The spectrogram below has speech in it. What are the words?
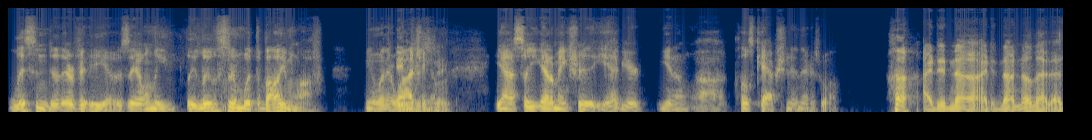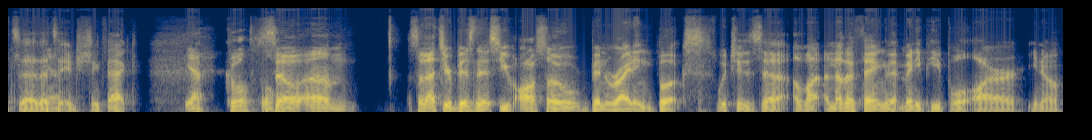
listen to their videos. They only they listen with the volume off. You know when they're watching them yeah, so you got to make sure that you have your you know uh, closed caption in there as well. Huh? I did not. I did not know that. That's uh, that's yeah. an interesting fact. Yeah. Cool. cool. So um, so that's your business. You've also been writing books, which is uh, a lot. Another thing that many people are you know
